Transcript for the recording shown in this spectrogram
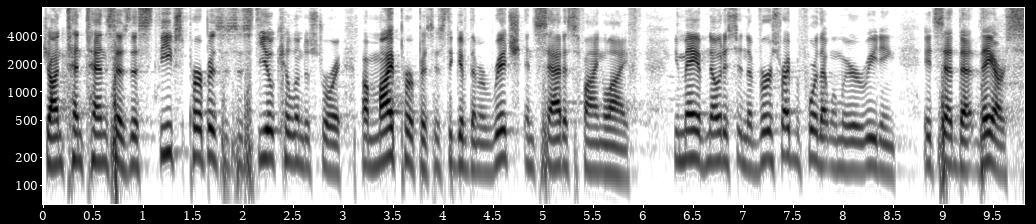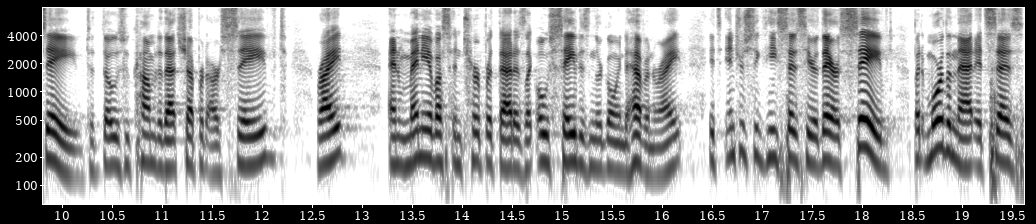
John 10:10 10, 10 says this thief's purpose is to steal, kill and destroy, but my purpose is to give them a rich and satisfying life. You may have noticed in the verse right before that when we were reading, it said that they are saved, that those who come to that shepherd are saved, right? And many of us interpret that as like, oh, saved isn't they're going to heaven, right? It's interesting he says here, they are saved, but more than that, it says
